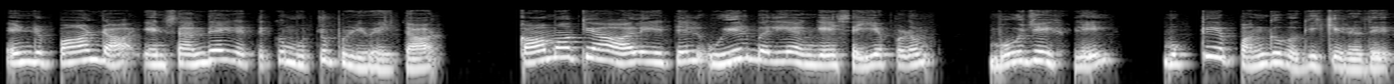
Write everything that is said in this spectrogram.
என்று பாண்டா என் சந்தேகத்துக்கு முற்றுப்புள்ளி வைத்தார். காமாக்கியா ஆலயத்தில் உயிர் பலி அங்கே செய்யப்படும் பூஜைகளில் முக்கிய பங்கு வகிக்கிறது.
